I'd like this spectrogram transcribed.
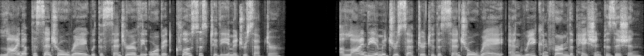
Line up the central ray with the center of the orbit closest to the image receptor. Align the image receptor to the central ray and reconfirm the patient position.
